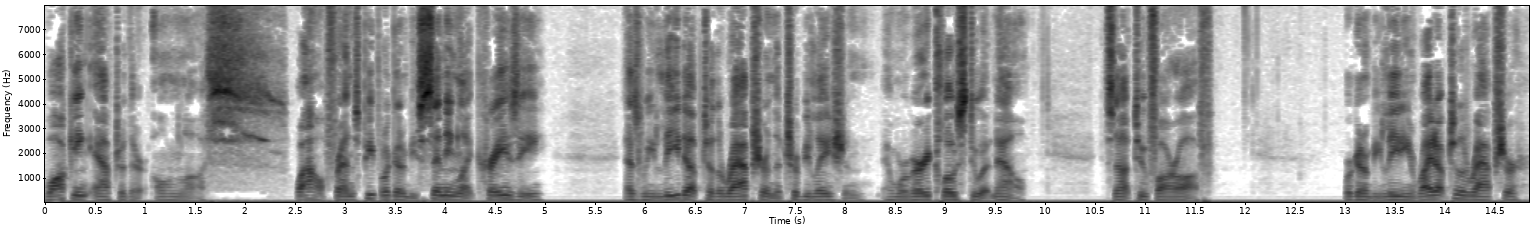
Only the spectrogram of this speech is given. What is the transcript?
walking after their own lusts. Wow, friends, people are going to be sinning like crazy as we lead up to the rapture and the tribulation, and we're very close to it now. It's not too far off. We're going to be leading right up to the rapture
